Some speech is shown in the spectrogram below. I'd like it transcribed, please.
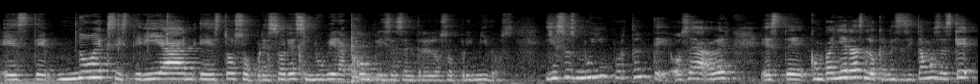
este, no existirían estos opresores si no hubiera cómplices entre los oprimidos. Y eso es muy importante. O sea, a ver, este, compañeras, lo que necesitamos es que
